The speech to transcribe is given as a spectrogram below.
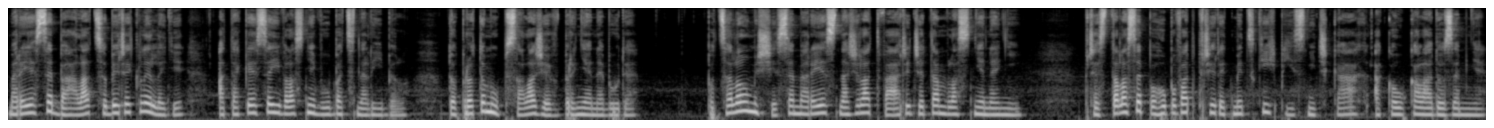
Marie se bála, co by řekli lidi a také se jí vlastně vůbec nelíbil. To proto mu psala, že v Brně nebude. Po celou mši se Marie snažila tvářit, že tam vlastně není. Přestala se pohupovat při rytmických písničkách a koukala do země.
